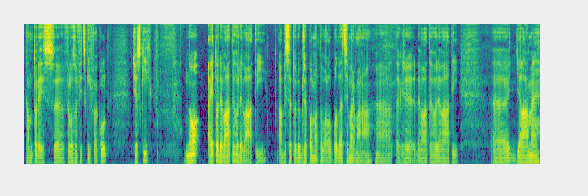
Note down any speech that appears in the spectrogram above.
kantory z filozofických fakult českých. No a je to 9.9., aby se to dobře pamatovalo podle Zimmermana, takže 9.9. Eh, děláme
